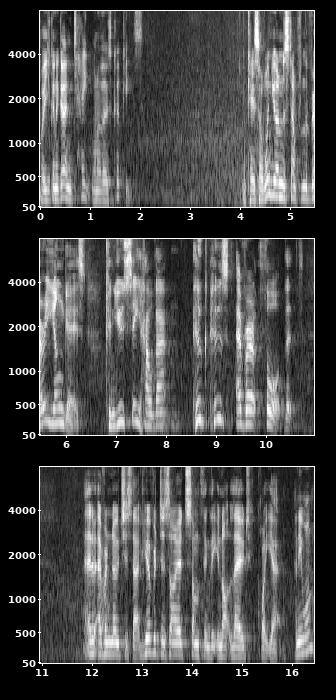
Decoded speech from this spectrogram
Well, you're going to go and take one of those cookies. Okay, so I want you to understand from the very youngest, can you see how that who, who's ever thought that, ever noticed that? Have you ever desired something that you're not allowed quite yet? Anyone?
